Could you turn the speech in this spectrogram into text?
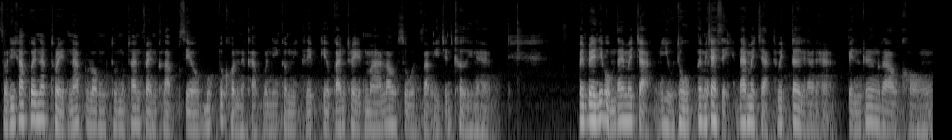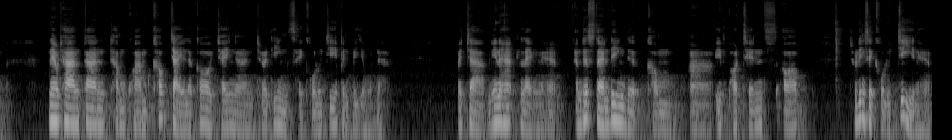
สวัสดีครับเพื่อนนักเทรดนักลงทุนทุกท่านแฟนคลับเซลล์บุ๊กทุกคนนะครับ วันนี้ก็มีคลิปเกี่ยวกับการเทรดมาเล่าสู่กันฟังอีกเช่นเคยนะฮะเป็นประเด็นที่ผมได้มาจาก YouTube เอ้ยไม่ใช่สิ ได้มาจาก Twitter แล้วนะฮะ เป็นเรื่องราวของแนวทางการทำความเข้าใจแล้วก็ใช้งาน Trading Psychology เป็นประโยชน์นะครับมาจากนี่นะฮะแหล่งนะฮะ Understanding the com, uh, importance of Trading Psychology นะครับ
